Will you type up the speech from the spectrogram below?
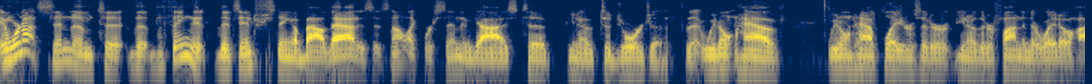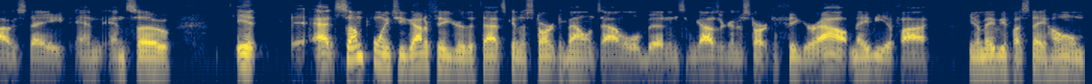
and we're not sending them to the the thing that that's interesting about that is it's not like we're sending guys to you know to Georgia that we don't have we don't have players that are you know that are finding their way to Ohio State and and so it at some point you got to figure that that's going to start to balance out a little bit and some guys are going to start to figure out maybe if I you know maybe if I stay home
